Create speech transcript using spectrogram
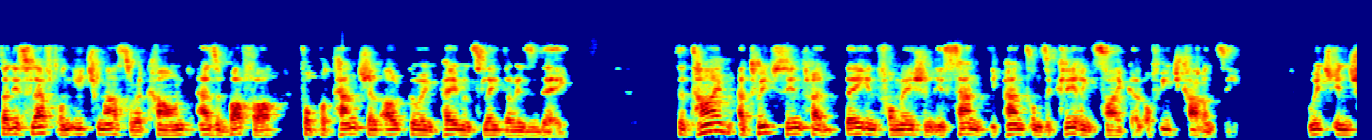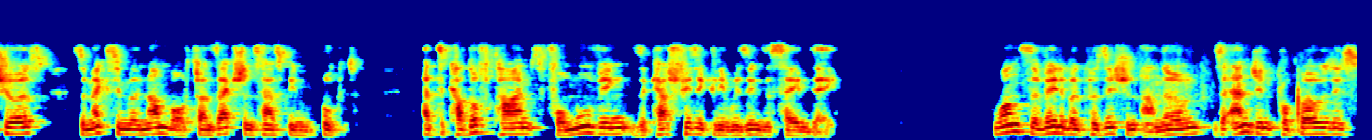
that is left on each master account as a buffer for potential outgoing payments later in the day. The time at which the intraday information is sent depends on the clearing cycle of each currency, which ensures the maximal number of transactions has been booked at the cutoff times for moving the cash physically within the same day. Once the available positions are known, the engine proposes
